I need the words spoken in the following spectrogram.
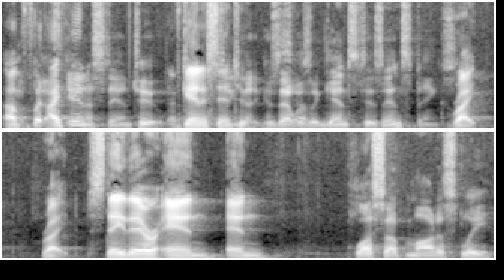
Um, but I think Afghanistan, too. Afghanistan, too. Because that was against his instincts. Right, right. Stay there and and Plus up modestly.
